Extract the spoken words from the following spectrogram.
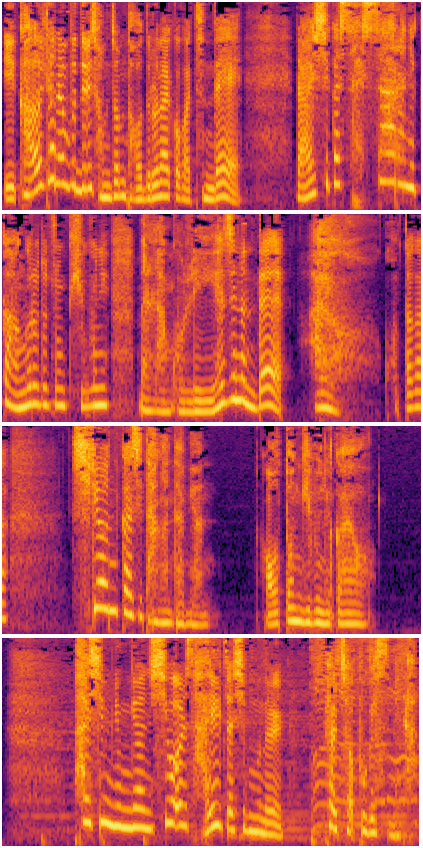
이 가을 타는 분들이 점점 더 늘어날 것 같은데 날씨가 쌀쌀하니까 안 그래도 좀 기분이 멜랑콜리해지는데 아휴 걷다가 실연까지 당한다면 어떤 기분일까요? 86년 10월 4일자 신문을 펼쳐보겠습니다.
